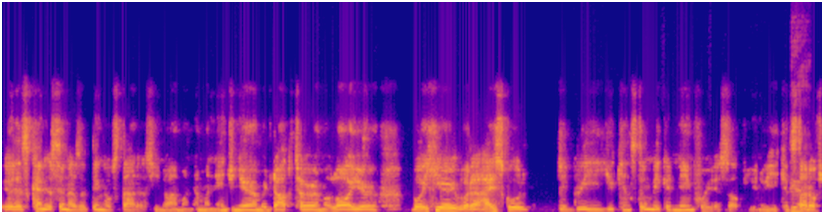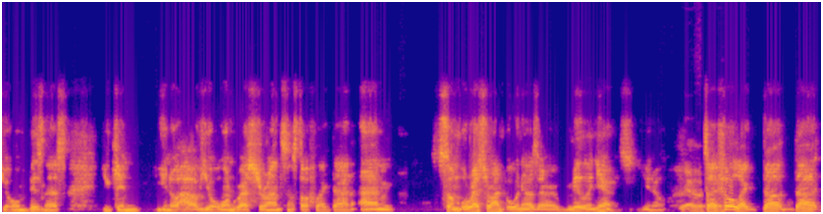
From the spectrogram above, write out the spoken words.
It's kind of seen as a thing of status. You know, I'm an, I'm an engineer, I'm a doctor, I'm a lawyer, but here with a high school degree, you can still make a name for yourself. You know, you can yeah. start off your own business, you can you know, have your own restaurants and stuff like that. And some restaurant owners are millionaires, you know. Yeah, so I feel like that that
